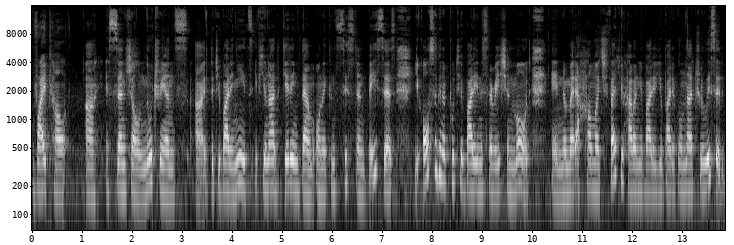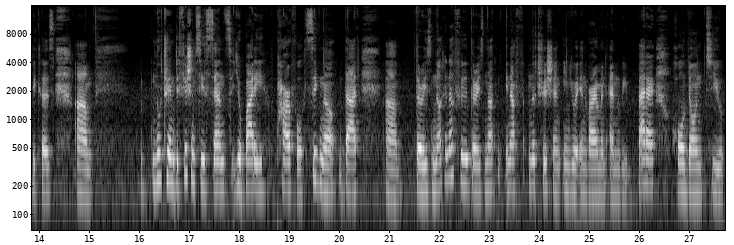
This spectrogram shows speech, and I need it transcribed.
vital uh, essential nutrients uh, that your body needs, if you're not getting them on a consistent basis, you're also going to put your body in a starvation mode. And no matter how much fat you have on your body, your body will not release it because um, nutrient deficiency sends your body powerful signal that. Um, there is not enough food, there is not enough nutrition in your environment, and we better hold on to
